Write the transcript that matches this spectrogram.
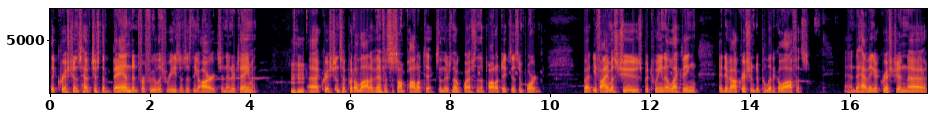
that Christians have just abandoned for foolish reasons is the arts and entertainment. Mm-hmm. Uh, Christians have put a lot of emphasis on politics, and there's no question that politics is important. But if I must choose between electing a devout Christian to political office and having a Christian uh,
